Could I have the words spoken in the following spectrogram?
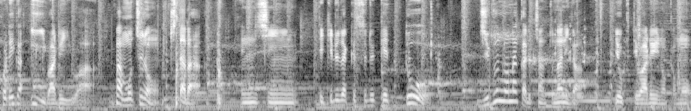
これがいい悪いはまあもちろん来たら返信できるだけするけど自分の中でちゃんと何が良くて悪いのかも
